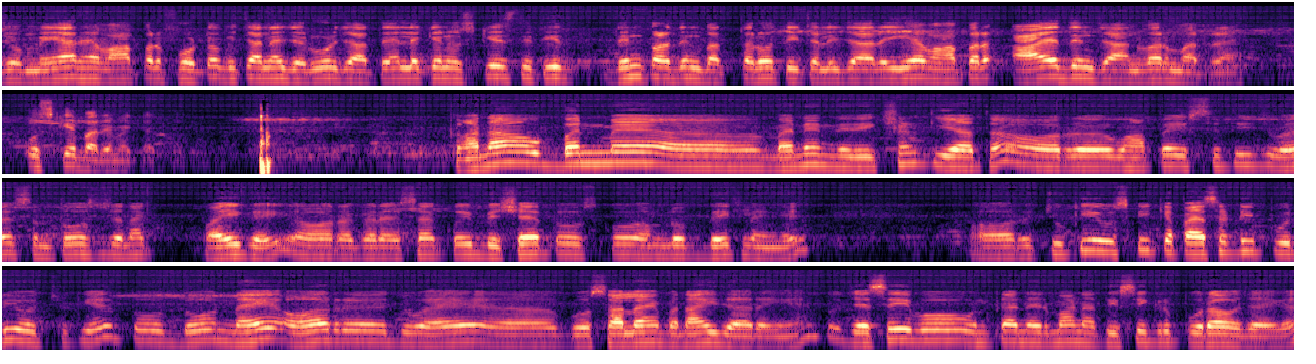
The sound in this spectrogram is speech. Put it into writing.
जो मेयर है वहाँ पर फ़ोटो खिंचाने ज़रूर जाते हैं, लेकिन उसकी स्थिति दिन पर दिन बदतर होती चली जा रही है। वहाँ पर आए दिन जानवर मर रहे हैं। उसके बारे में कहते हैं? काना उपवन में मैंने निरीक्षण किया था और वहाँ पे स्थिति जो है संतोषजनक पाई गई, और अगर ऐसा कोई विषय तो उसको हम लोग देख लेंगे। और चूँकि उसकी कैपेसिटी पूरी हो चुकी है तो दो नए और जो है गौशालाएँ बनाई जा रही हैं। तो जैसे ही वो उनका निर्माण अतिशीघ्र पूरा हो जाएगा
